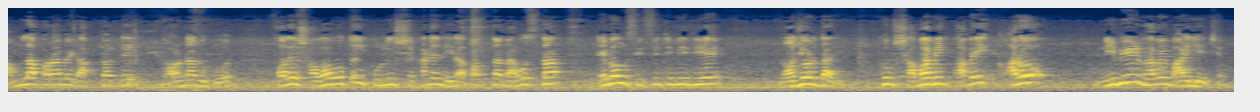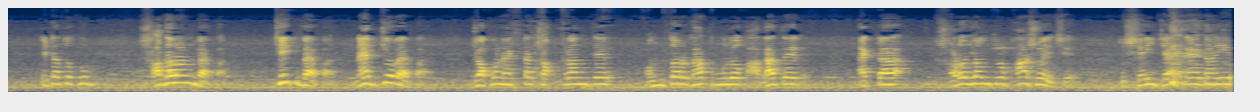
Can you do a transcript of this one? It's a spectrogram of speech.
হামলা করাবে ডাক্তারদের ধর্নার উপর। ফলে স্বভাবতই পুলিশ সেখানে নিরাপত্তা ব্যবস্থা এবং সিসিটিভি দিয়ে নজরদারি খুব স্বাভাবিকভাবেই আরও নিবিড়ভাবে বাড়িয়েছেন। এটা তো খুব সাধারণ ব্যাপার, ঠিক ব্যাপার, ন্যায্য ব্যাপার। যখন একটা চক্রান্তের অন্তর্ঘাতমূলক আঘাতের একটা ষড়যন্ত্র ফাঁস হয়েছে, তো সেই জায়গায় দাঁড়িয়ে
